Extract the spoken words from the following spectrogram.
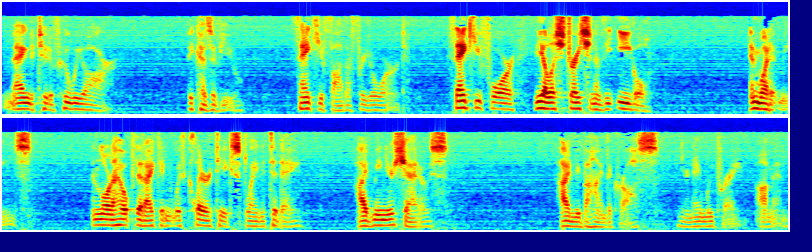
the magnitude of who we are because of you. Thank you, Father, for your word. Thank you for the illustration of the eagle and what it means. And Lord, I hope that I can, with clarity, explain it today. Hide me in your shadows. Hide me behind the cross. In your name we pray. Amen.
